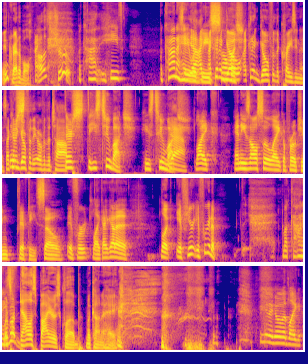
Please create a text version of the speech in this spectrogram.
Incredible. Oh, that's true. McCona- he's McConaughey yeah, would I, be I couldn't so go. much. I couldn't go for the craziness. I couldn't go for the over the top. There's he's too much. He's too much. Yeah. Like, and he's also like approaching fifty. So if we're like, I gotta look. If you're if we're gonna McConaughey's What about Dallas Buyers Club, McConaughey? We gotta go with like,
